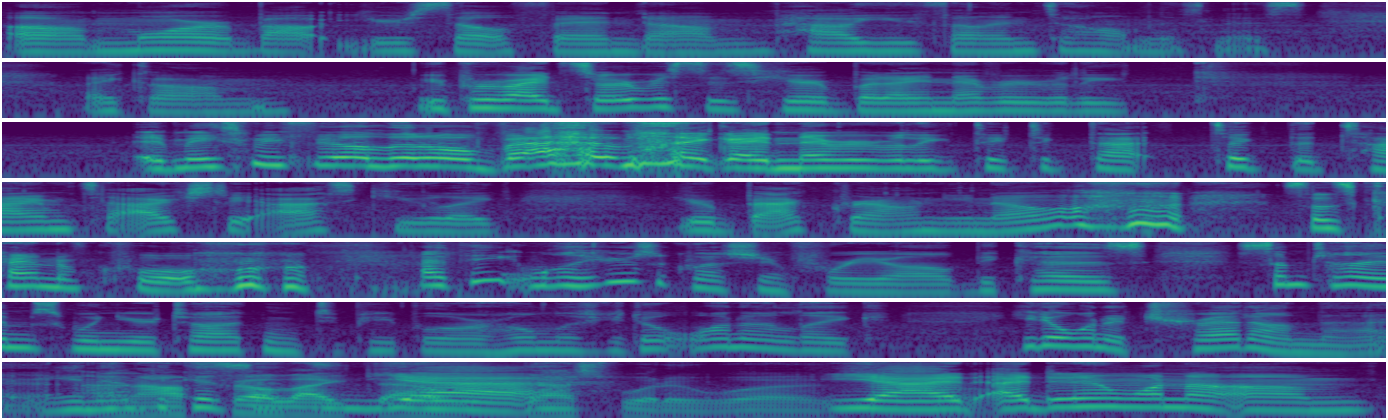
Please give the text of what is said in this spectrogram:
um, more about yourself and um, how you fell into homelessness. Like um, we provide services here, but I never really it makes me feel a little bad. like I never really took took that took the time to actually ask you like your background, you know. so it's kind of cool. I think. Well, here's a question for you all because sometimes when you're talking to people who are homeless, you don't want to like you don't want to tread on that, Yeah, you know, and because I felt like that, Yeah. that's what it was. yeah, so. I, I didn't want to. Um,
